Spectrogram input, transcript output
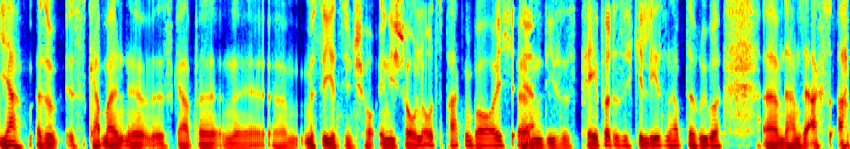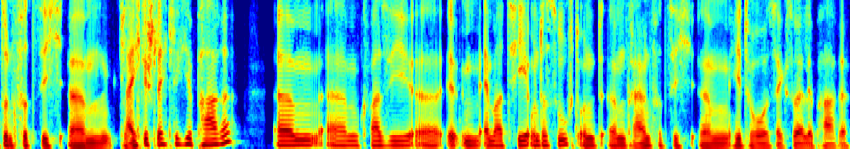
Ja, also es gab mal eine, es gab eine, ähm, müsste ich jetzt in, Show, in die Show Notes packen bei euch, ähm, Ja. dieses Paper, das ich gelesen habe darüber. Ähm, da haben sie ach- 48 ähm, gleichgeschlechtliche Paare ähm, ähm, quasi äh, im MRT untersucht und ähm, 43 ähm, heterosexuelle Paare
